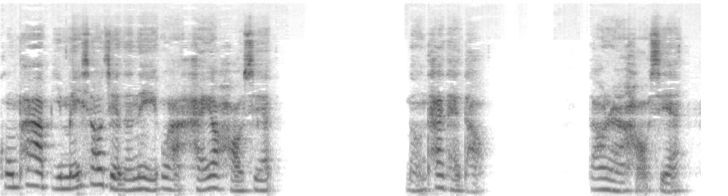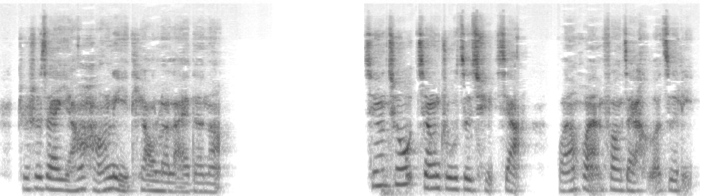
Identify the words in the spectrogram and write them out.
恐怕比梅小姐的那一挂还要好些。”冷太太道：“当然好些，这是在洋行里挑了来的呢。”青丘将珠子取下，缓缓放在盒子里，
